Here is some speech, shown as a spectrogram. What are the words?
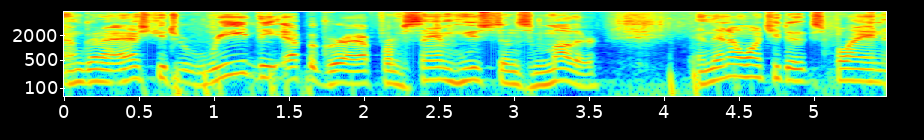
I'm going to ask you to read the epigraph from Sam Houston's mother, and then I want you to explain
